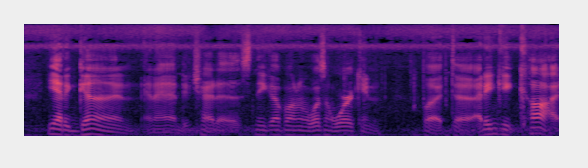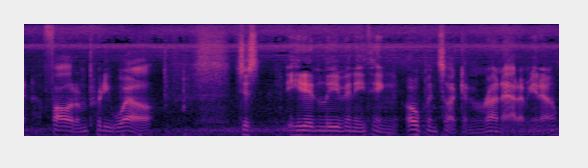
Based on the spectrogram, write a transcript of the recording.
he had a gun, and I had to try to sneak up on him. It wasn't working, but uh, I didn't get caught. I followed him pretty well. Just he didn't leave anything open so I can run at him, you know.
